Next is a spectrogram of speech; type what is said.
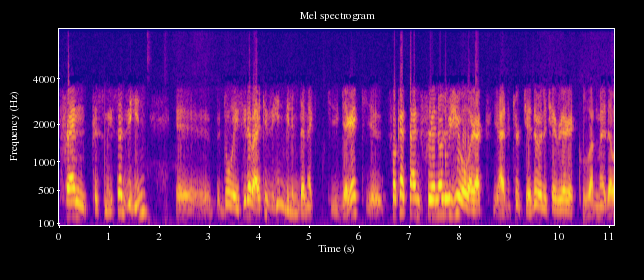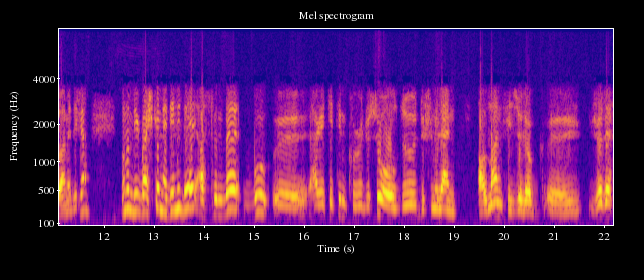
Fren kısmı ise zihin. E, dolayısıyla belki zihin bilim demek gerek. E, fakat ben frenoloji olarak yani Türkçe'de öyle çevirerek kullanmaya devam edeceğim. Bunun bir başka nedeni de aslında bu e, hareketin kurucusu olduğu düşünülen Alman fizyolog e, Joseph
